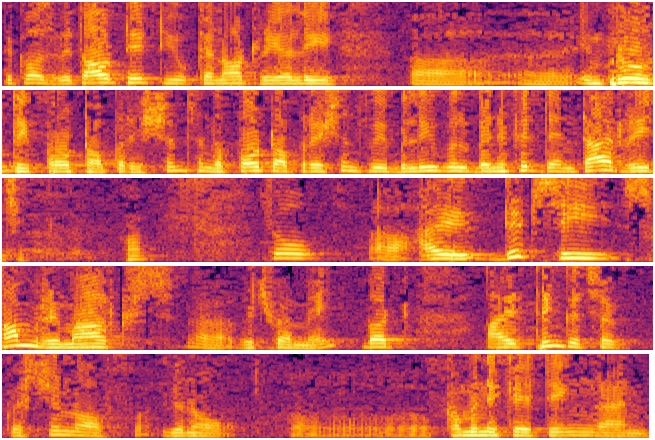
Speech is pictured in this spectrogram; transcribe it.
because without it you cannot really uh, uh, improve the port operations and the port operations we believe will benefit the entire region. huh? So uh, I did see some remarks which were made, but I think it's a question of, you know, communicating and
